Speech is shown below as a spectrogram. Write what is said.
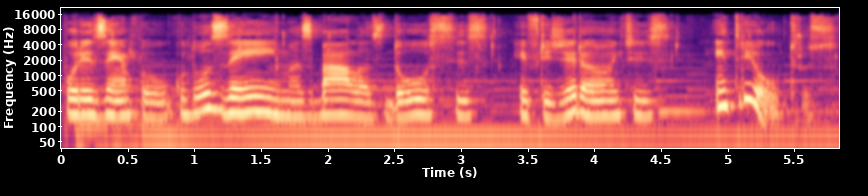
por exemplo, guloseimas, balas doces, refrigerantes, entre outros.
